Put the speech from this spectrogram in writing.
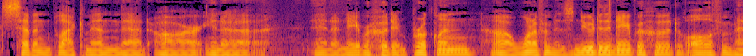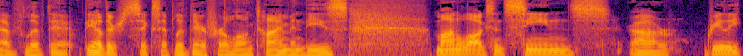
seven black men that are in a in a neighborhood in Brooklyn. Uh, one of them is new to the neighborhood. All of them have lived there. The other six have lived there for a long time, and these monologues and scenes uh, really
